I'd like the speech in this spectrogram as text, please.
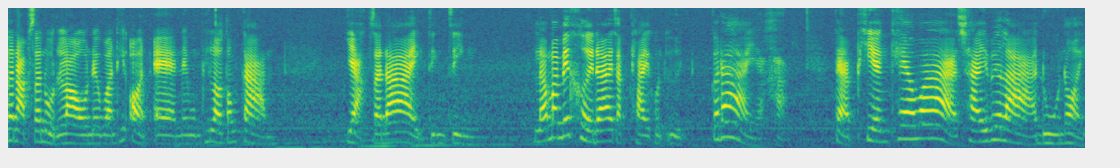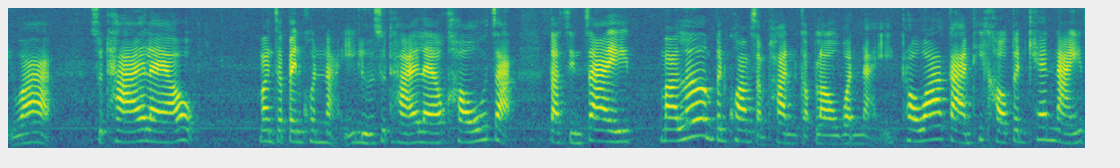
สนับสนุนเราในวันที่อ่อนแอในมุมที่เราต้องการ อยากจะได้จริง ๆ แล้วมันไม่เคยได้จากใครคนอื่นก็ได้อะค่ะ แต่เพียงแค่ว่าใช้เวลาดูหน่อยว่า สุดท้ายแล้ว มันจะเป็นคนไหนหรือสุดท้ายแล้วเขาจะตัดสินใจ มาเริ่มเป็นความสัมพันธ์กับเราวันไหน เพราะว่าการที่เขาเป็นแค่ Knight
